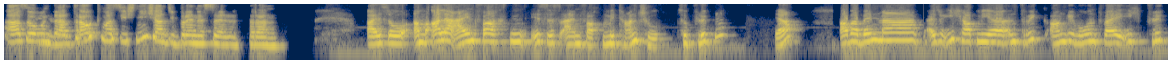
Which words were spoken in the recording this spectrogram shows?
also und da genau. traut man sich nicht an die Brennnessel ran. Also am aller einfachsten ist es einfach mit Handschuh zu pflücken, ja. Aber wenn man, also ich habe mir einen Trick angewohnt, weil ich pflück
